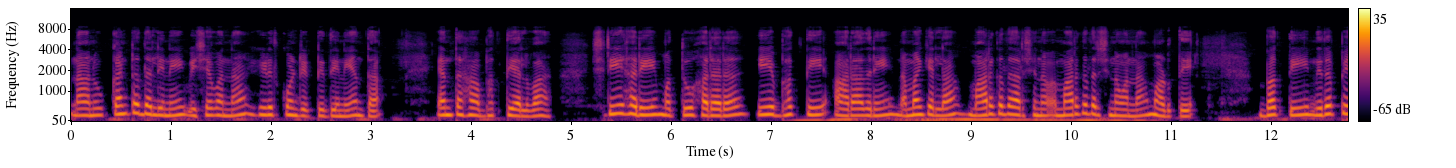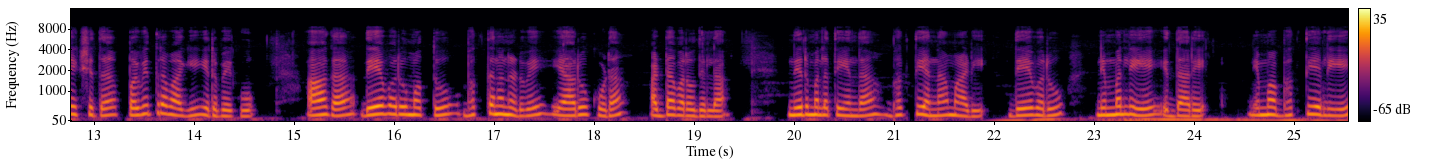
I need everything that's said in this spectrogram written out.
ನಾನು ಕಂಠದಲ್ಲಿನೇ ವಿಷವನ್ನು ಹಿಡಿದುಕೊಂಡಿಟ್ಟಿದ್ದೀನಿ ಅಂತ. ಎಂತಹ ಭಕ್ತಿ ಅಲ್ವಾ? ಶ್ರೀಹರಿ ಮತ್ತು ಹರರ ಈ ಭಕ್ತಿ ಆರಾಧನೆ ನಮಗೆಲ್ಲ ಮಾರ್ಗದರ್ಶನ, ಮಾರ್ಗದರ್ಶನವನ್ನು ಮಾಡುತ್ತೆ. ಭಕ್ತಿ ನಿರಪೇಕ್ಷಿತ, ಪವಿತ್ರವಾಗಿ ಇರಬೇಕು. ಆಗ ದೇವರು ಮತ್ತು ಭಕ್ತನ ನಡುವೆ ಯಾರೂ ಕೂಡ ಅಡ್ಡ ಬರುವುದಿಲ್ಲ. ನಿರ್ಮಲತೆಯಿಂದ ಭಕ್ತಿಯನ್ನು ಮಾಡಿ ದೇವರು ನಿಮ್ಮಲ್ಲಿಯೇ ಇದ್ದಾರೆ. ನಿಮ್ಮ ಭಕ್ತಿಯಲ್ಲಿಯೇ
